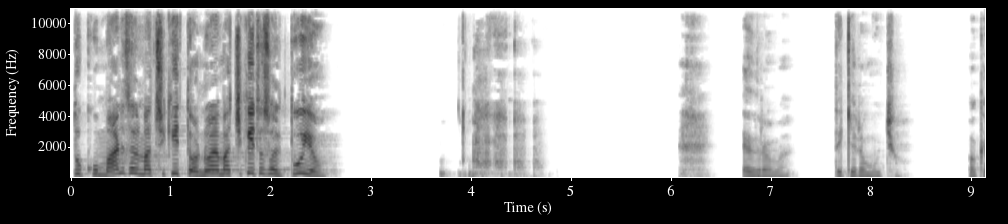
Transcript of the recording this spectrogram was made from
Tucumán es el más chiquito. No, el más chiquito es el tuyo. Es broma. Te quiero mucho. ¿Ok?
